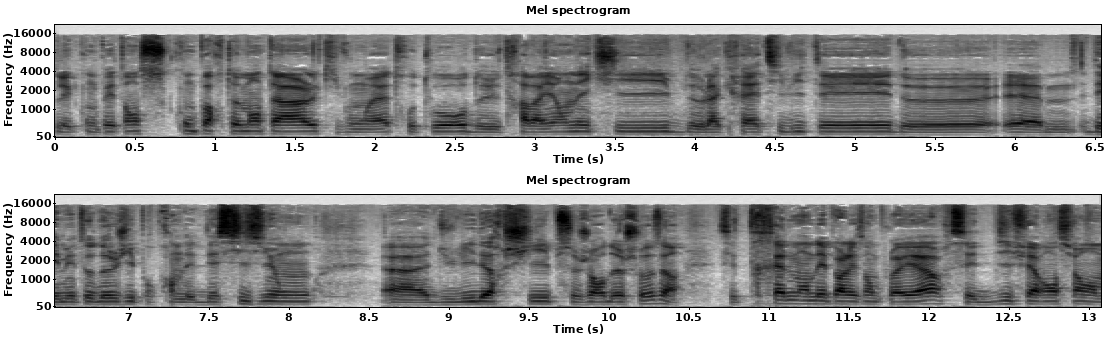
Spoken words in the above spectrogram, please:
les compétences comportementales qui vont être autour du travail en équipe, de la créativité, de, des méthodologies pour prendre des décisions, euh, du leadership, ce genre de choses. C'est très demandé par les employeurs, c'est différenciant en,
